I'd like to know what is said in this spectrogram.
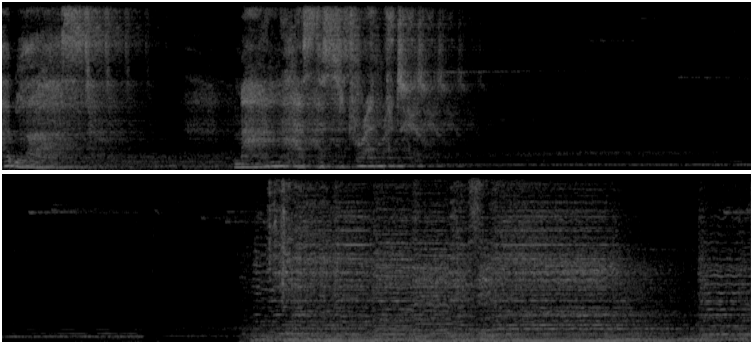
At last, man has the strength to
